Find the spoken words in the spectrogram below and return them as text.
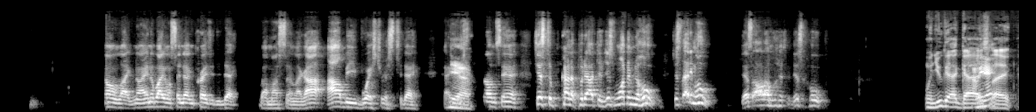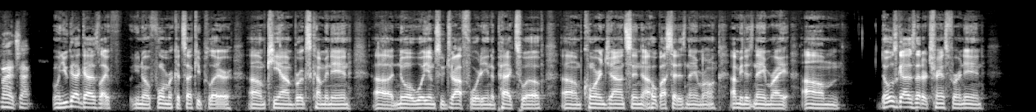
on like, no, ain't nobody gonna say nothing crazy today about my son. Like I, I'll be boisterous today. Like, yeah. You know what I'm saying? Just to kind of put out there, just want him to hoop. Just let him hoop. That's all I'm listening to. just hoop when you got guys I mean, like go ahead. When you got guys like you know former Kentucky player um, Keion Brooks coming in, uh, Noah Williams who dropped 40 in the Pac-12, um, Koren Johnson. I hope I said his name wrong. I mean his name right. Um, those guys that are transferring in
